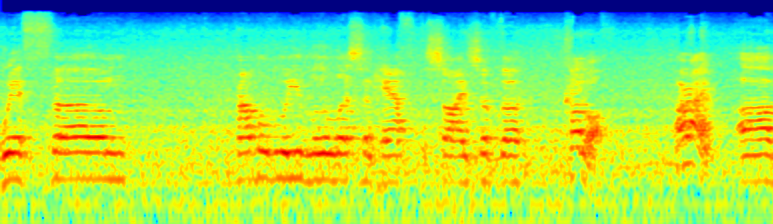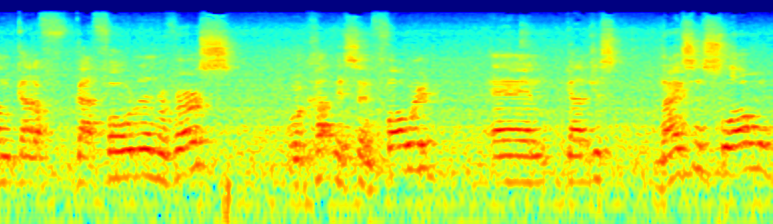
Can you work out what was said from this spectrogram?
with um, probably a little less than half the size of the cutoff. All right, um, got a got forward and reverse. We're cutting this in forward, and got just nice and slow,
